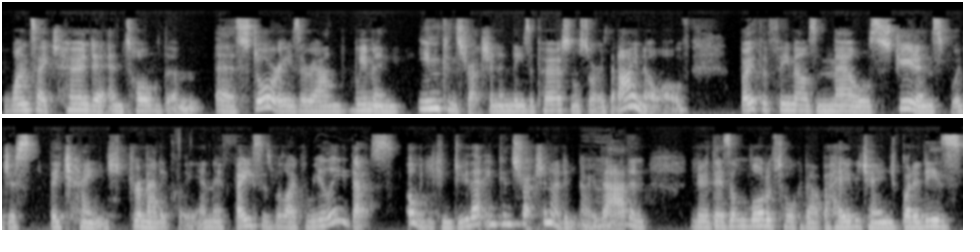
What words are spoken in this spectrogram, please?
once I turned it and told them uh, stories around women in construction, and these are personal stories that I know of, both of females and males students were just they changed dramatically. And their faces were like really? That's oh you can do that in construction? I didn't know mm-hmm. that. And you know there's a lot of talk about behavior change but it is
